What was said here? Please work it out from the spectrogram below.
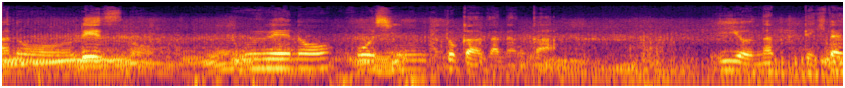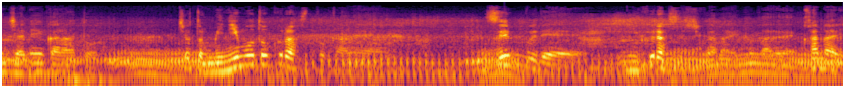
あのレースの運営の方針とかがなんかいいようになってきたんじゃねえかなと。ちょっとミニモトクラスとかね全部で2クラスしかないとかねかなり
